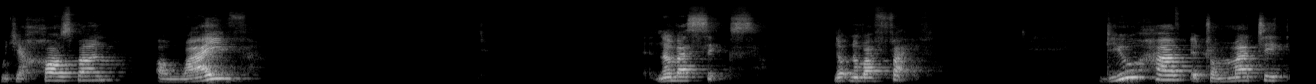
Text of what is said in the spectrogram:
with your husband or wife? Number six, no, number five, do you have a traumatic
